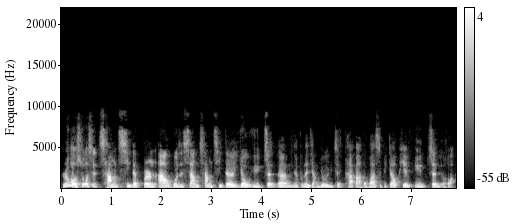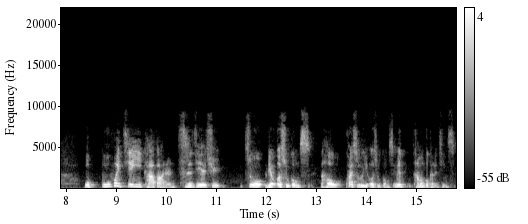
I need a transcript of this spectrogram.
如果说是长期的 burn out，或是像长期的忧郁症，呃，不能讲忧郁症，卡法的话是比较偏郁症的话，我不会建议卡法人直接去做留二十五公尺，然后快速游二十五公尺，因为他们不可能进行。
